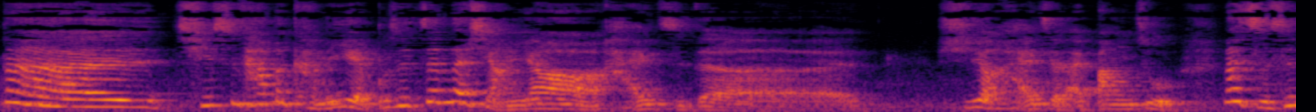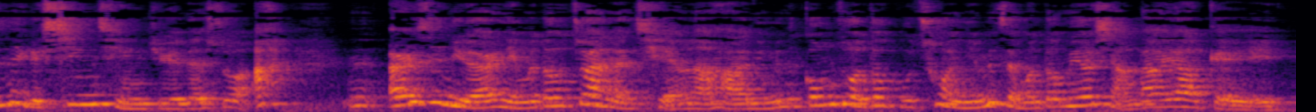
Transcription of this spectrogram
那其实他们可能也不是真的想要孩子的，需要孩子来帮助，那只是那个心情觉得说啊，儿子女儿你们都赚了钱了哈，你们的工作都不错，你们怎么都没有想到要给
